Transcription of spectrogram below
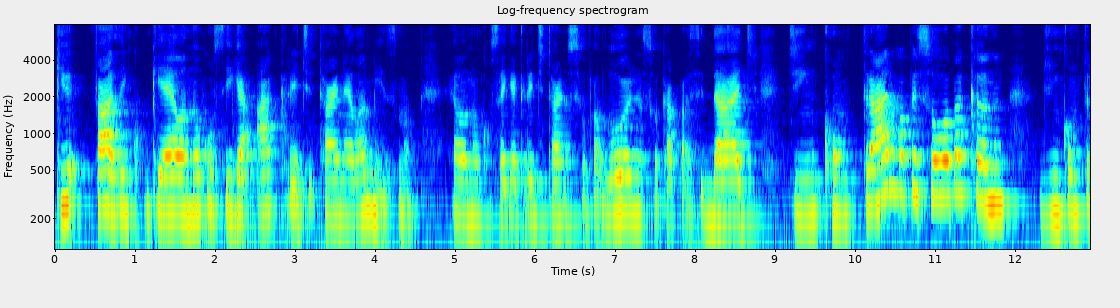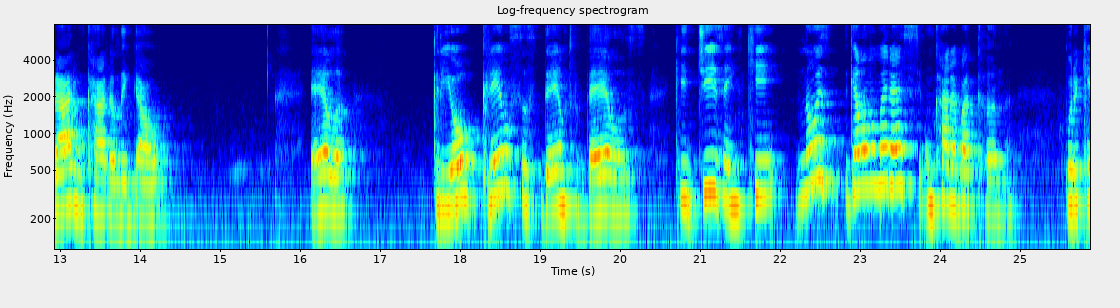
que fazem com que ela não consiga acreditar nela mesma. Ela não consegue acreditar no seu valor, na sua capacidade de encontrar uma pessoa bacana, de encontrar um cara legal. Ela criou crenças dentro delas que dizem que não que ela não merece um cara bacana. Porque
